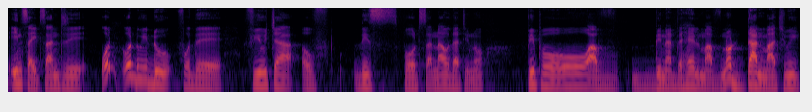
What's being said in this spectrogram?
insights. And uh, what, what do we do for the future of these sports? And now that, you know, people who have been at the helm have not done much, we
